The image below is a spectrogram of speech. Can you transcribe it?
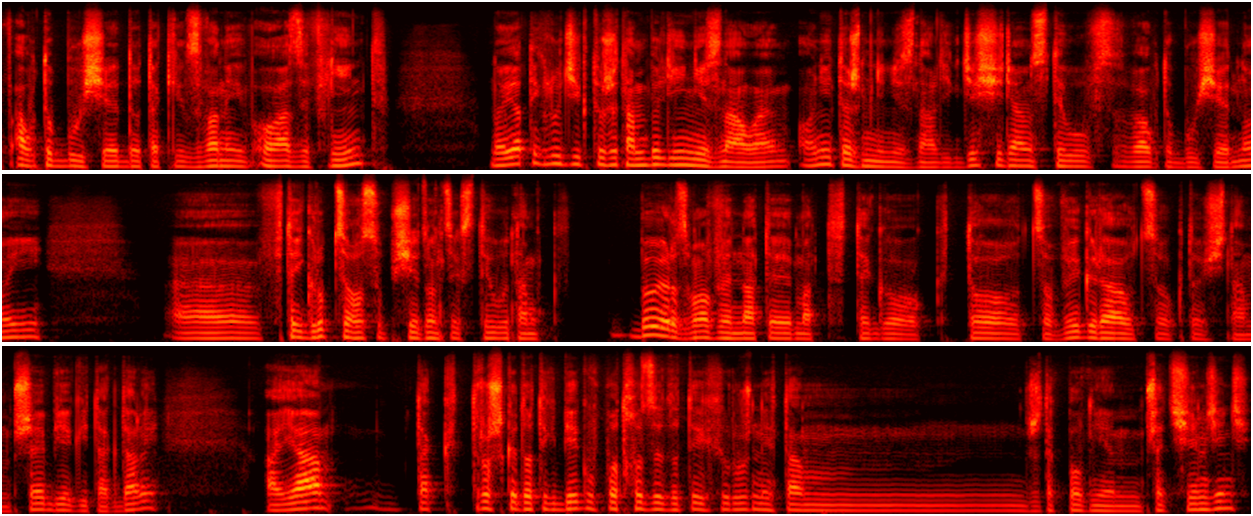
w autobusie do takiej zwanej oazy Flint, no ja tych ludzi, którzy tam byli, nie znałem. Oni też mnie nie znali. Gdzieś siedziałem z tyłu w, w autobusie. No i e, w tej grupce osób siedzących z tyłu tam były rozmowy na temat tego, kto co wygrał, co ktoś tam przebiegł i tak dalej. A ja tak troszkę do tych biegów podchodzę do tych różnych tam, że tak powiem, przedsięwzięć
